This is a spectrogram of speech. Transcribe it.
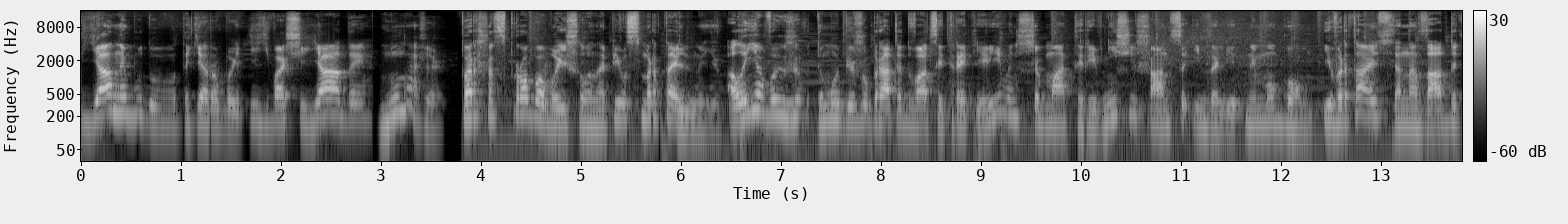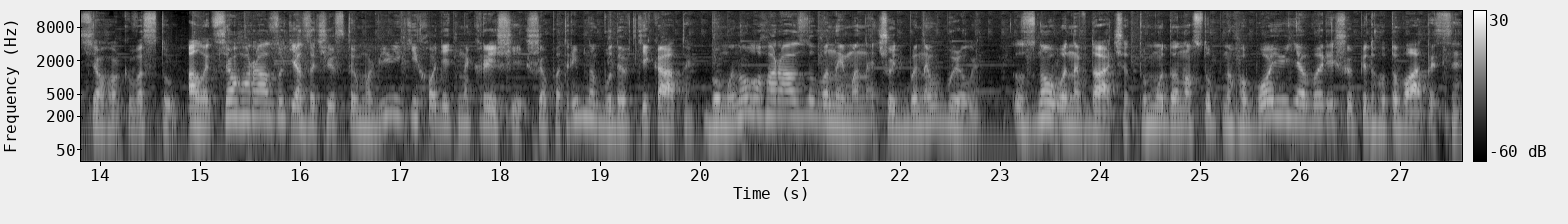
Я не буду таке робити. І ваші яди. Ну нафіг. Перша спроба вийшла напівсмертельною, але я вижив, тому біжу брати 23 рівень, щоб мати рівніші шанси із елітним мобом. І вертаюся назад до цього квесту. Але цього разу я зачистив мобів, які ходять на криші, якщо потрібно буде втікати. Бо минулого разу вони мене чуть би не вбили. Знову невдача, тому до наступного бою я вирішив підготуватися.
